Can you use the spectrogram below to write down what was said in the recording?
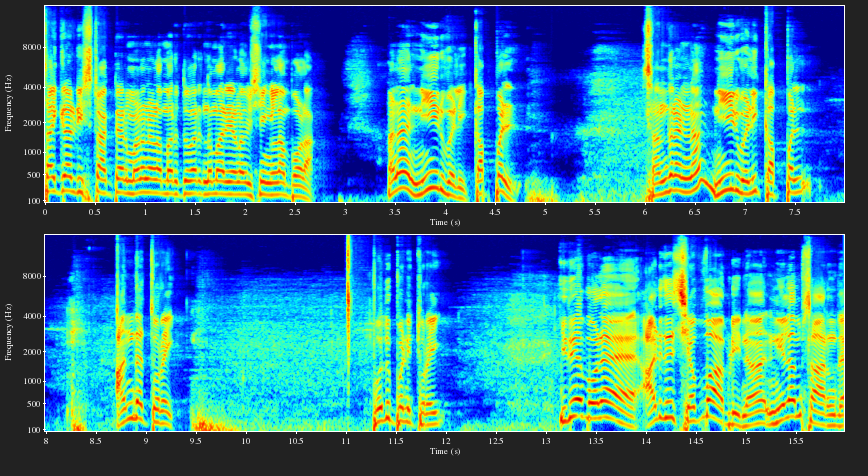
சைக்காலஜிஸ்ட் டாக்டர் மனநல மருத்துவர் இந்த மாதிரியான விஷயங்கள்லாம் போகலாம். ஆனால் நீர்வழி கப்பல். சந்திரன்னா நீர்வழி கப்பல். அந்த துறை. பொதுப்பணித்துறை. இதே போல் அடுத்து செவ்வாய் அப்படின்னா நிலம் சார்ந்த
